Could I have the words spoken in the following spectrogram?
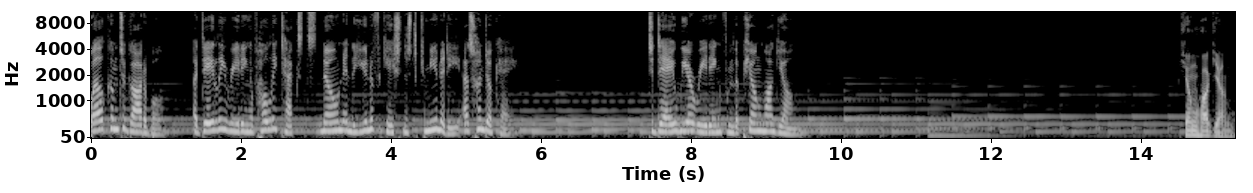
Welcome to Godible, a daily reading of holy texts known in the Unificationist community as Hoon Dok Hae. Today we are reading from the Pyeonghwa Gyeong. Pyeonghwa Gyeong,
